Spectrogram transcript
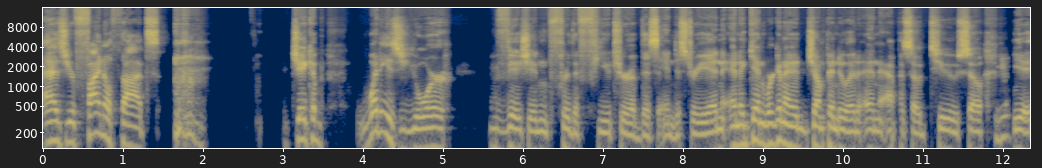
as your final thoughts, Jacob, what is your vision for the future of this industry and and again we're going to jump into it in episode two so mm-hmm. yeah,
